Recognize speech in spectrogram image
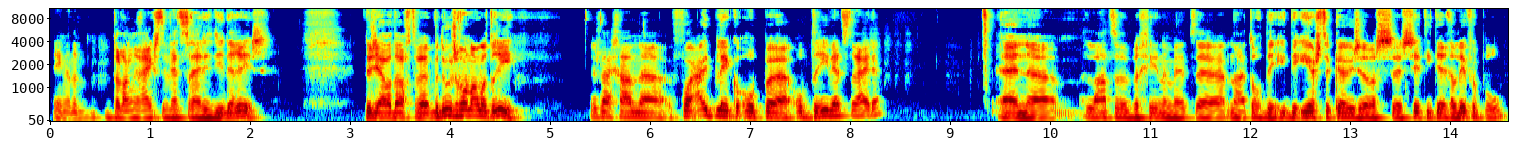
Ik denk de belangrijkste wedstrijden die er is. Dus ja, wat dachten we? We doen ze gewoon alle drie. Dus wij gaan eh, vooruitblikken op, eh, op drie wedstrijden. En eh, laten we beginnen met, eh, nou toch de, de eerste keuze was eh, City tegen Liverpool.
